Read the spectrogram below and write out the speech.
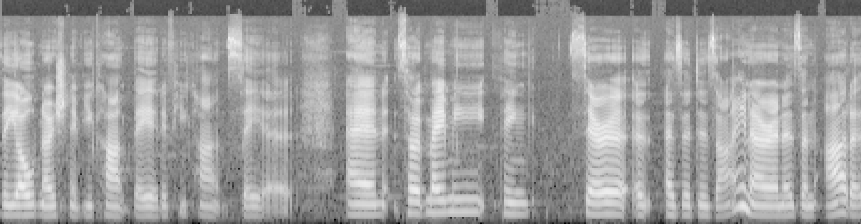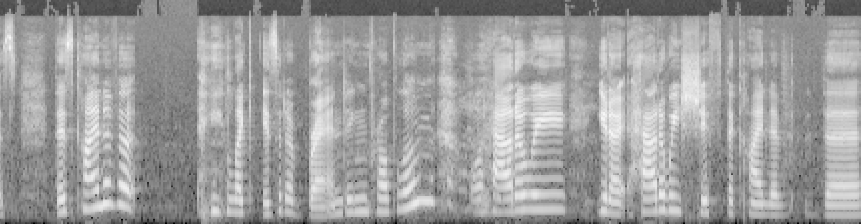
the old notion of you can't be it if you can't see it, and so it made me think. Sarah, as a designer and as an artist, there's kind of a like, is it a branding problem, or how do we, you know, how do we shift the kind of the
